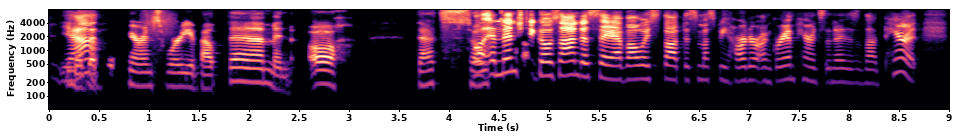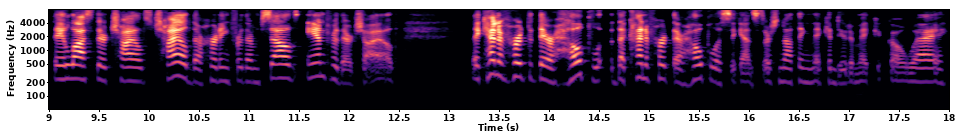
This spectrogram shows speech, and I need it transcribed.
you know that the parents worry about them, and oh, that's so. well, and then she goes on to say, I've always thought this must be harder on grandparents than it is on parent. They lost their child's child. They're hurting for themselves and for their child. They kind of hurt that they're helpless. That kind of hurt they're helpless against. There's nothing they can do to make it go away.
